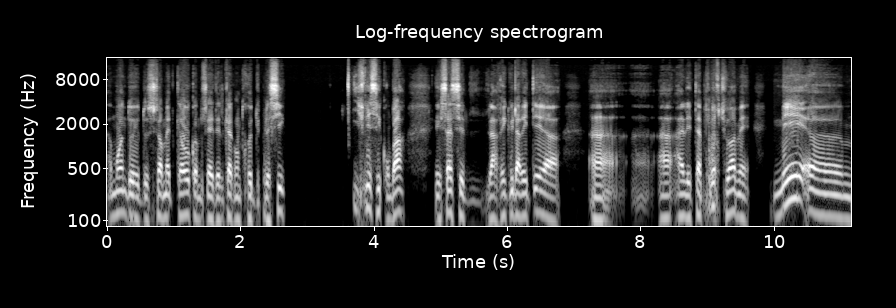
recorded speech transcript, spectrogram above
à moins de, de se faire mettre KO comme ça a été le cas contre Duplessis, il fait ses combats. Et ça, c'est de la régularité à, à, à- à l'état pur, tu vois. Mais, mais euh,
